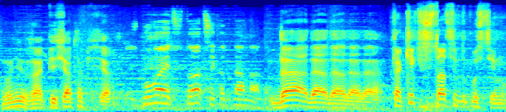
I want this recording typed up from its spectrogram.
Ну не знаю, 50 на 50. То есть бывают ситуации, когда надо. Да, да, да, да, да. Каких ситуаций допустимо?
